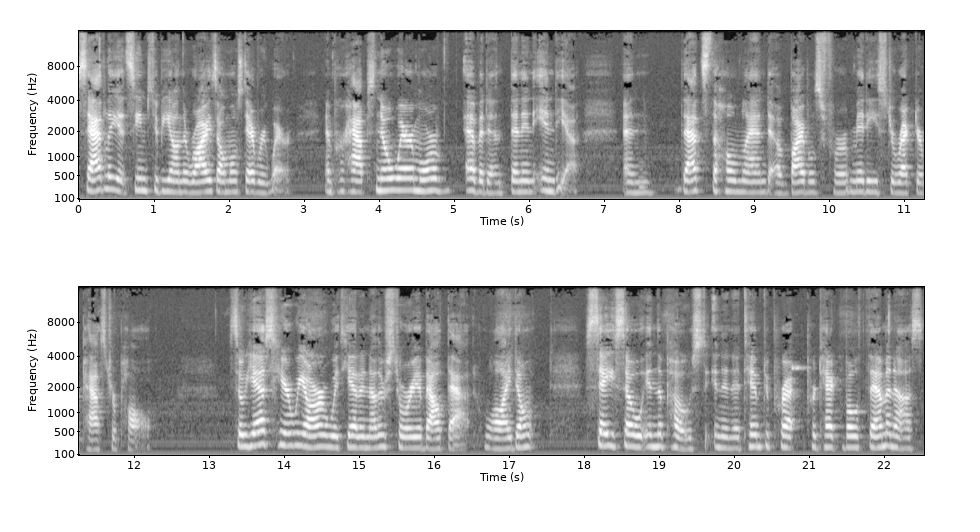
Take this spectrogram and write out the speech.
Sadly, it seems to be on the rise almost everywhere, and perhaps nowhere more evident than in India. And that's the homeland of Bibles for East Director Pastor Paul. So, yes, here we are with yet another story about that. While I don't say so in the post in an attempt to pre- protect both them and us.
